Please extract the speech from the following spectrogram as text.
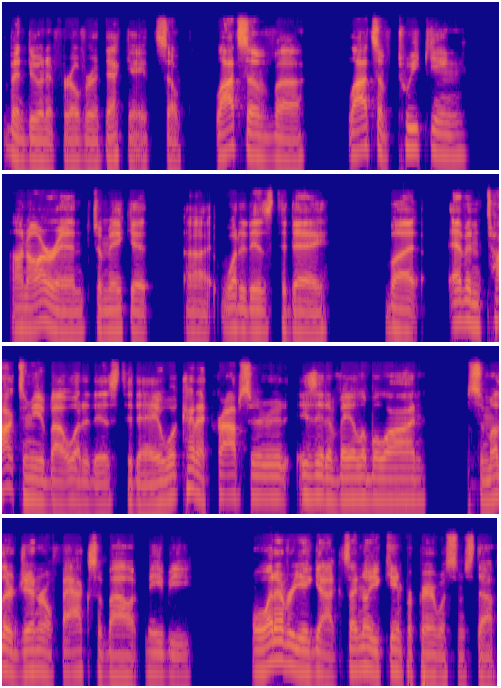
we've been doing it for over a decade. So lots of uh, lots of tweaking on our end to make it uh, what it is today. But Evan, talk to me about what it is today. What kind of crops are is it available on? Some other general facts about maybe whatever you got, because I know you came prepared with some stuff.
